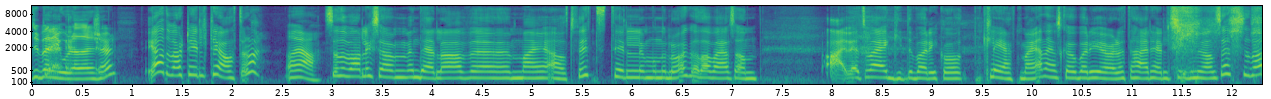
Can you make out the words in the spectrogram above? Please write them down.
Du bare gjorde det deg sjøl? Ja, det var til teater, da. Å ja. Så det var liksom en del av uh, my outfit til monolog, og da var jeg sånn Nei, vet du hva, jeg gidder bare ikke å kle på meg igjen. Jeg skal jo bare gjøre dette her hele tiden uansett. Så da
